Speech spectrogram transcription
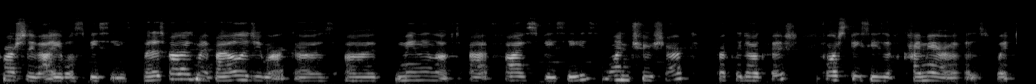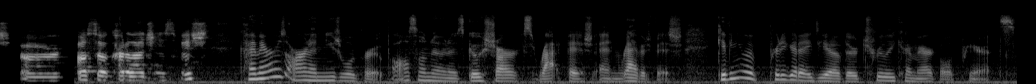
commercially valuable species. But as far as my biology work goes, I've mainly looked at five species one true shark, prickly dogfish, four species of chimeras, which are also cartilaginous fish. Chimeras are an unusual group, also known as ghost sharks, ratfish, and rabbitfish, giving you a pretty good idea of their truly chimerical appearance.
